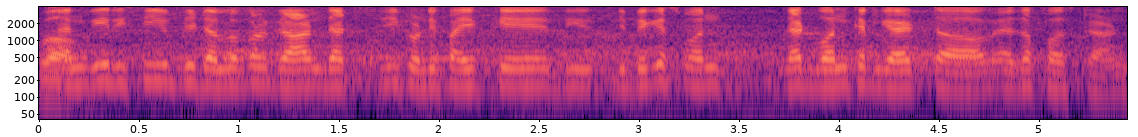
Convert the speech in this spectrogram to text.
Wow. And we received the developer grant. That's the 25k, the, the biggest one that one can get uh, as a first grant.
